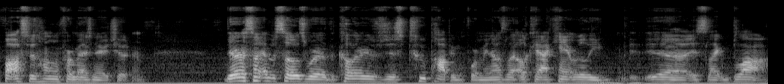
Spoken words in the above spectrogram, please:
Foster's Home for Imaginary Children. There are some episodes where the color is just too popping for me, and I was like, okay, I can't really. Uh, it's like blah.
